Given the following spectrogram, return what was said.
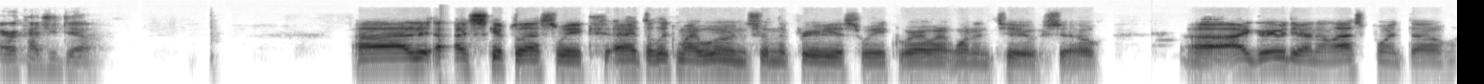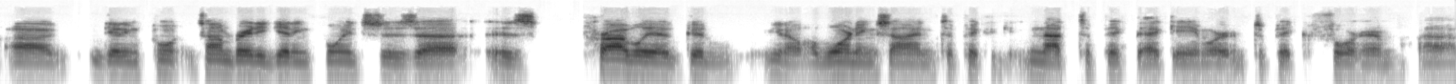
Eric, how'd you do? Uh, I skipped last week. I had to lick my wounds from the previous week where I went one and two. So uh, I agree with you on the last point, though. Uh, getting Tom Brady getting points is uh, is probably a good, you know, a warning sign to pick not to pick that game or to pick for him. Uh,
